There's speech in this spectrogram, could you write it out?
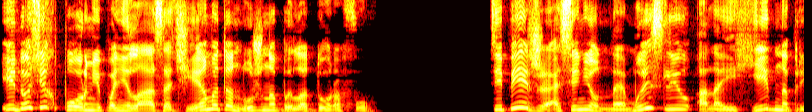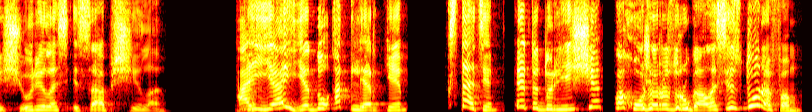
И до сих пор не поняла, зачем это нужно было Дорову. Теперь же, осененная мыслью, она ехидно прищурилась и сообщила. «А я еду от Лерки. Кстати, это дурище, похоже, разругалась и с Дорофом.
